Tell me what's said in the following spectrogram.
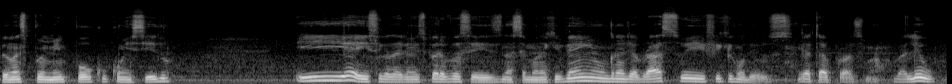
pelo menos por mim, pouco conhecido. E é isso, galera. Eu espero vocês na semana que vem. Um grande abraço e fiquem com Deus. E até a próxima. Valeu!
